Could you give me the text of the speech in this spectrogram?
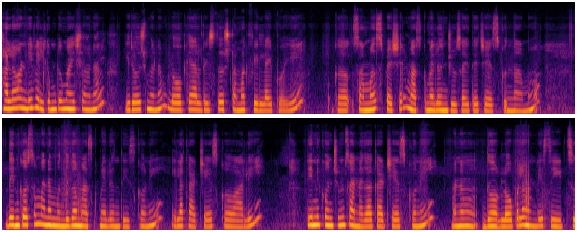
హలో అండి వెల్కమ్ టు మై ఛానల్. ఈరోజు మనం లో క్యాలరీస్తో స్టమక్ ఫిల్ అయిపోయి ఒక సమ్మర్ స్పెషల్ మస్క్ మెలూన్ జ్యూస్ అయితే చేసుకుందాము. దీనికోసం మనం ముందుగా మస్క్ మెలూన్ తీసుకొని ఇలా కట్ చేసుకోవాలి. దీన్ని కొంచెం సన్నగా కట్ చేసుకొని మనం లోపల ఉండే సీడ్స్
